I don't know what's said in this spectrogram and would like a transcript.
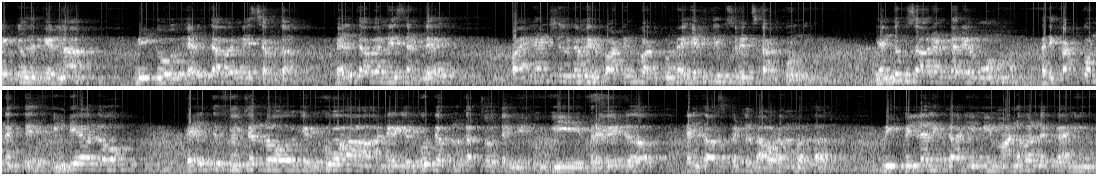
గెట్ టుగెదర్కి వెళ్ళినా మీకు హెల్త్ అవేర్నెస్ చెప్తాను హెల్త్ అవేర్నెస్ అంటే ఫైనాన్షియల్గా మీరు బటన్ పడకుండా హెల్త్ ఇన్సూరెన్స్ కట్టుకోండి. ఎందుకు సార్ అంటారేమో అది కట్టుకోండి అంతే. ఇండియాలో హెల్త్ ఫ్యూచర్లో ఎక్కువ అంటే ఎక్కువ డబ్బులు ఖర్చు అవుతాయి మీకు. ఈ ప్రైవేట్ హెల్త్ హాస్పిటల్ రావడం వల్ల మీ పిల్లలకి కానీ మీ మనవాళ్ళకి కానీ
